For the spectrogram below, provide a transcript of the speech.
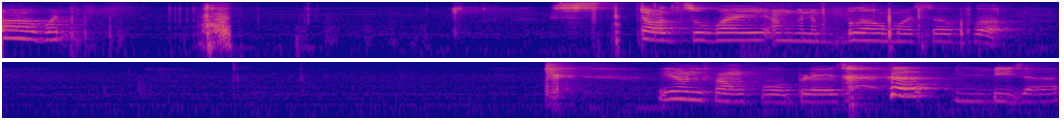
Oh, what? Studs away. I'm gonna blow myself up. You only found four players. Loser.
